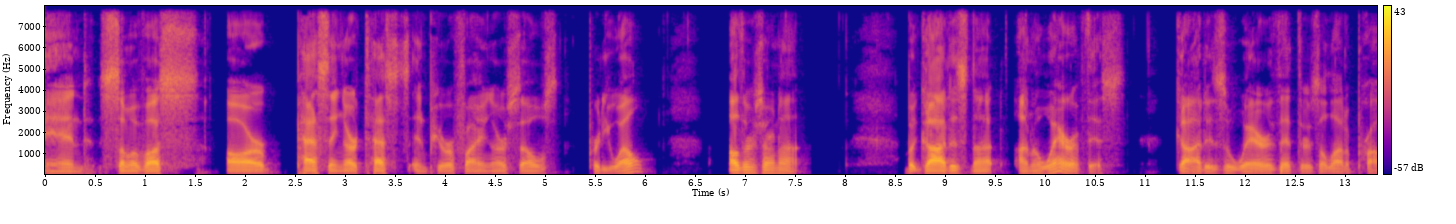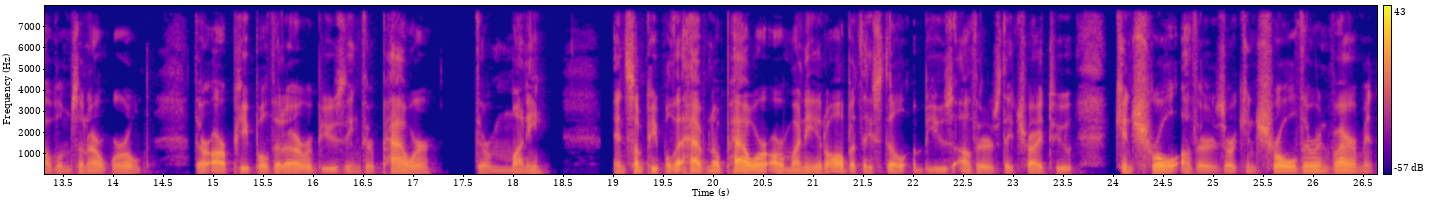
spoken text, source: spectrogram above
And some of us are passing our tests and purifying ourselves pretty well, others are not. But God is not unaware of this. God is aware that there's a lot of problems in our world There are people that are abusing their power, their money, and some people that have no power or money at all, but they still abuse others. They try to control others or control their environment,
